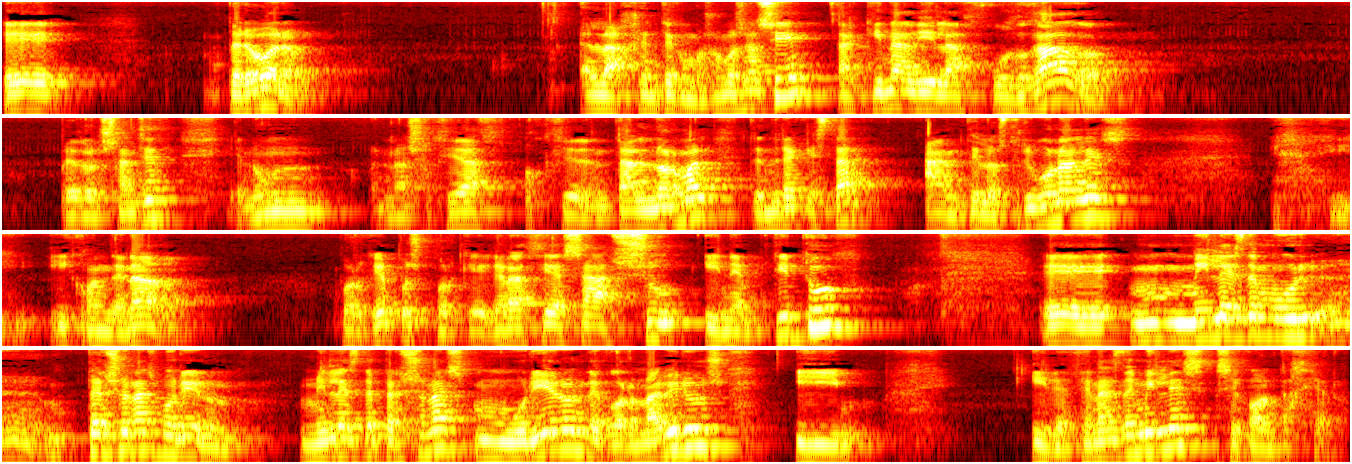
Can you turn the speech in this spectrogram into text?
Eh, pero bueno, la gente como somos así, aquí nadie la ha juzgado. Pedro Sánchez, en una sociedad occidental normal, tendría que estar ante los tribunales y, condenado. ¿Por qué? Pues porque gracias a su ineptitud, eh, miles de personas murieron. Miles de personas murieron de coronavirus y, decenas de miles se contagiaron.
